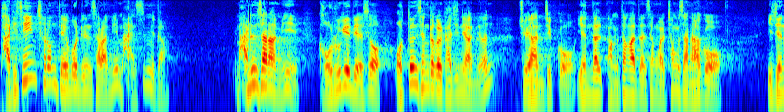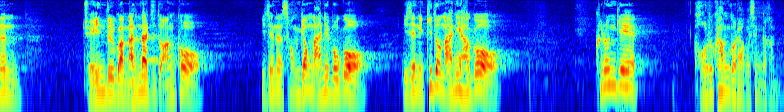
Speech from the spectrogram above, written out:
바리새인처럼 되어버리는 사람이 많습니다. 많은 사람이 거룩에 대해서 어떤 생각을 가지냐면 죄 안 짓고 옛날 방탕하던 생활 청산하고 이제는 죄인들과 만나지도 않고 이제는 성경 많이 보고 이제는 기도 많이 하고 그런 게 거룩한 거라고 생각합니다.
